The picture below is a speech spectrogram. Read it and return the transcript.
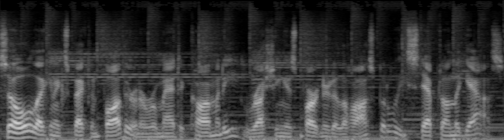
So, like an expectant father in a romantic comedy, rushing his partner to the hospital, he stepped on the gas.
